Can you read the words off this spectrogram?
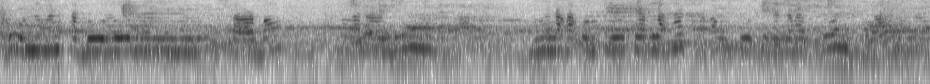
Doon naman sa dulo ng Starbucks, mga nandun, mga naka-computer lahat, nakaupo sila lahat doon. Wala ko.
